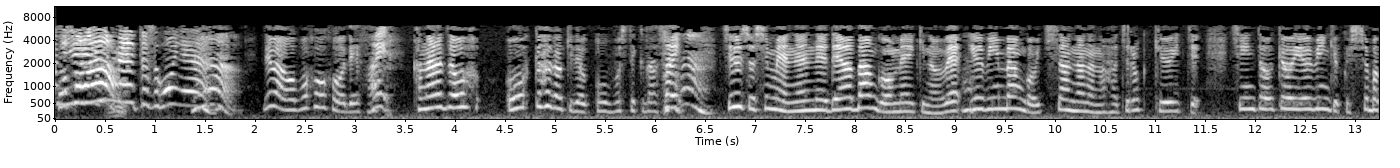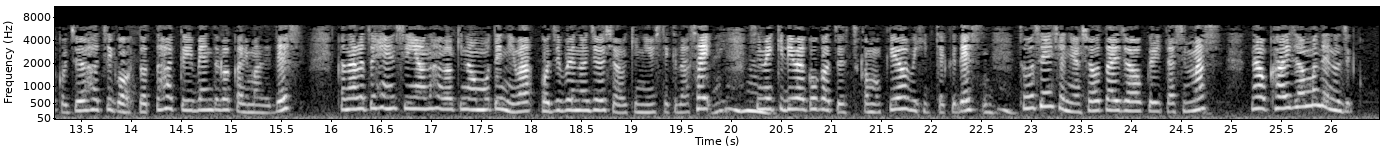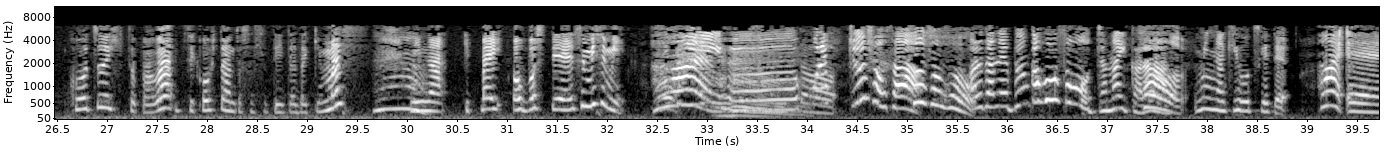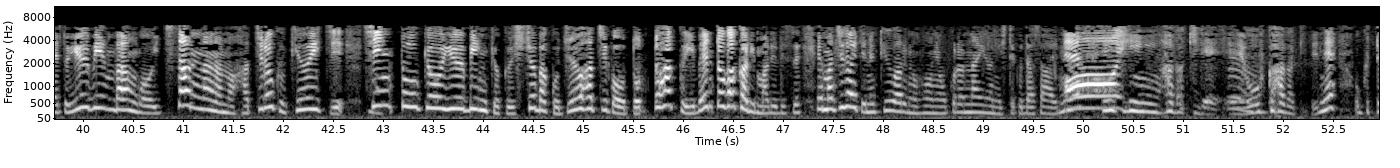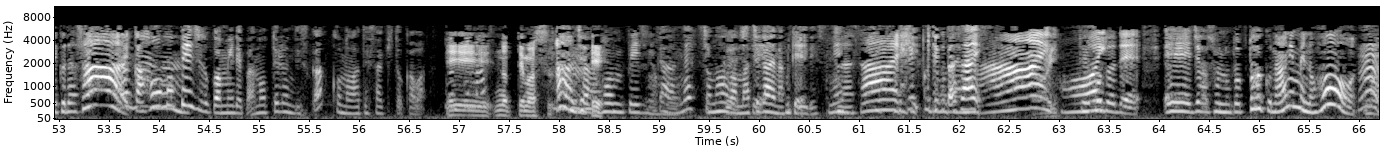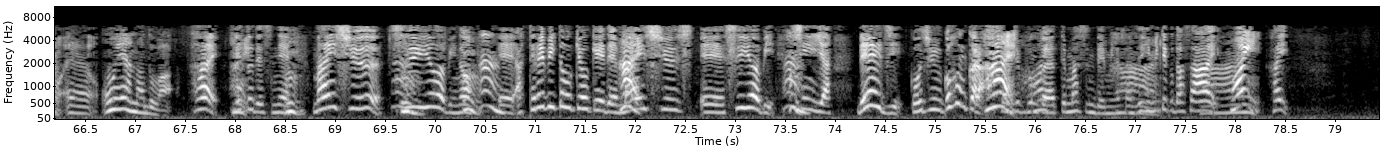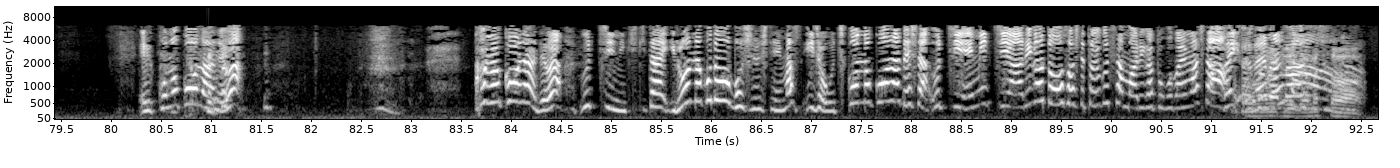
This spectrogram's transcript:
に !1000 名ってすごいね。では応募方法です。はい。必ず往復はがきで応募してください。うん、住所、氏名、年齢、電話番号を明記の上、うん、郵便番号137-8691、新東京郵便局支所箱18号、ドットハックイベント係までです。必ず返信用のはがきの表には、ご自分の住所を記入してください。うん、締め切りは5月2日木曜日必着です。当選者には招待状をお送りいたします。なお、会場までの交通費とかは自己負担とさせていただきます。みんないっぱい応募して、すみすみはい。これ、住所さ、そうそうそう。あれだね、文化放送じゃないから、みんな気をつけて。はい、えーと、郵便番号137-8691、新東京郵便局支所箱18号ドットハックイベント係までです。え、間違えてね、QR の方に送らないようにしてくださいね。返信はがきで、えー、往復はがきでね、送ってください。なんか、ホームページとか見れば載ってるんですか？この宛先とかは。えー、載ってます。あ、じゃあ、ホームページの方。じゃあね、その方が間違いなくていいですね。ください。チェックしてください。はい。ということで、えー、じゃあそのドットハックのアニメの方の、えー、オンエアなどははい。えっとですね、毎週水曜日の、えあ、テレビ東京系で毎週、え水曜日、深夜0時55分から30分間やってますんで、皆さんぜひ見てください。はい。はい。えこのコーナーでは、このコーナーでは、うっちーに聞きたいいろんなことを募集しています。以上、うちこんのコーナーでした。うっちー、えみっちー、ありがとう。そして、豊口さんもありがとうございました。はい、ありがとうございました。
